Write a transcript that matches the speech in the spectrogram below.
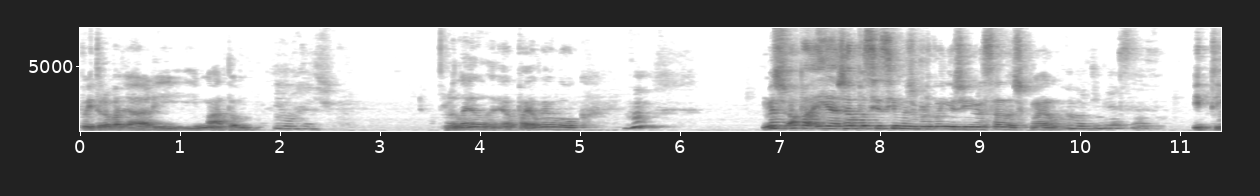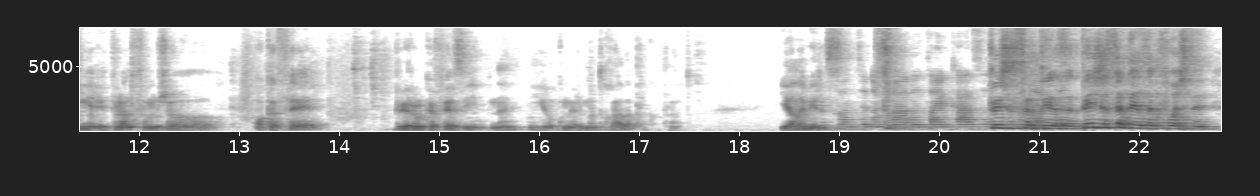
para ir trabalhar e, e matam-me. É um risco. Ele é, é, pá, ele é louco. Mas, opá, e já passei assim umas vergonhas engraçadas com ele. Muito engraçado. E, tinha, e pronto, fomos ao, ao café, beber um cafezinho, né? E eu comer uma torrada, porque pronto. E ela vira-se. Pronto, a namorada está em casa. Tens a certeza, tens a certeza que foste,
